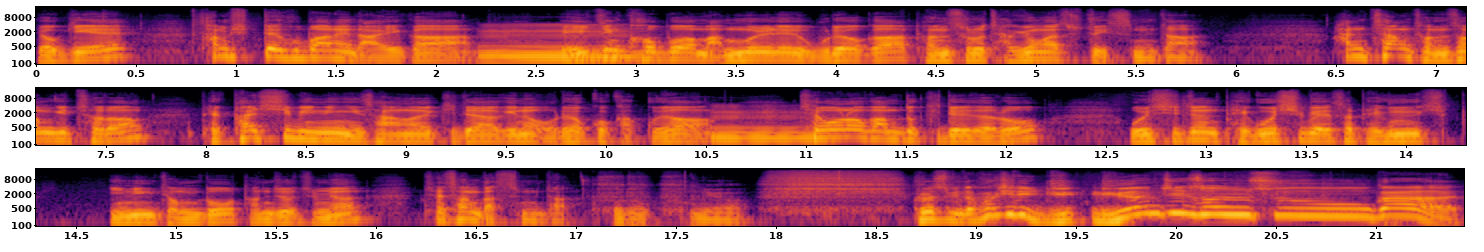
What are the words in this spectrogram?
여기에 30대 후반의 나이가 음. 에이징 커브와 맞물릴 우려가 변수로 작용할 수도 있습니다. 한창 전성기처럼 180이닝 이상을 기대하기는 어려울 것 같고요. 음. 최원호 감독 기대대로 올 시즌 150에서 160 이닝 정도 던져주면 최선 같습니다. 그렇군요. 그렇습니다. 확실히 류, 류현진 선수가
